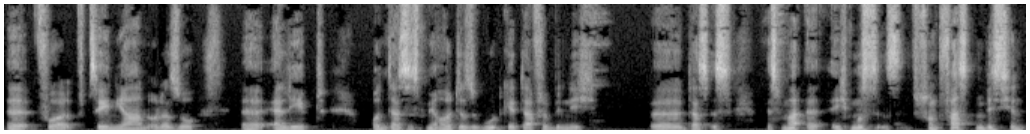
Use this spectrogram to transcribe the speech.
äh, vor zehn Jahren oder so äh, erlebt. Und dass es mir heute so gut geht, dafür bin ich, äh, das ist, es, äh, ich muss schon fast ein bisschen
